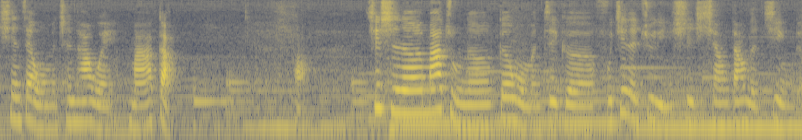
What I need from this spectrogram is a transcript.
现在我们称它为马港。其实呢，妈祖呢跟我们这个福建的距离是相当的近的。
